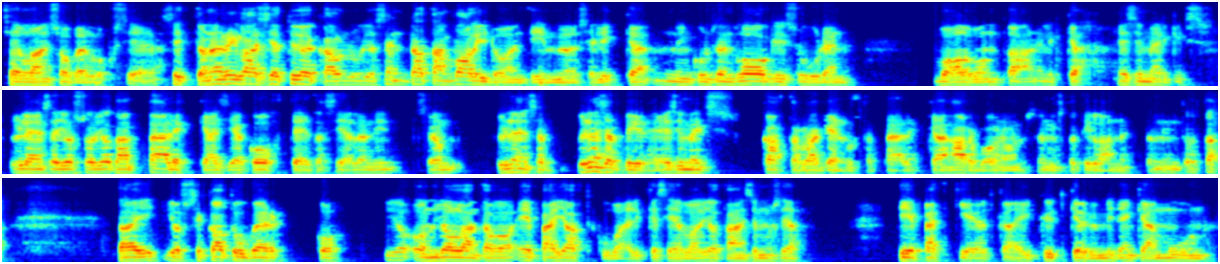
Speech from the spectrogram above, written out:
sellainen sovelluksia. Sitten on erilaisia työkaluja sen datan validointiin myös, eli niin kuin sen loogisuuden valvontaan. Eli esimerkiksi yleensä, jos on jotain päällekkäisiä kohteita siellä, niin se on yleensä, yleensä virhe. Esimerkiksi kahta rakennusta päällekkäin harvoin on sellaista tilannetta. Niin tota, tai jos se katuverkko on jollain tavalla epäjatkuva, eli siellä on jotain semmoisia tiepätkiä, jotka ei kytkeydy mitenkään muuhun,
